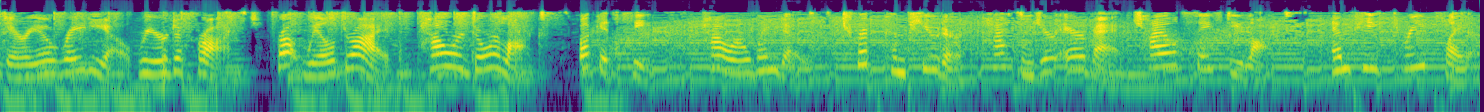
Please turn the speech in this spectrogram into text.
stereo radio, rear defrost, front-wheel drive, power door locks, bucket seats, power windows, trip computer, passenger airbag, child safety locks, MP3 player.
